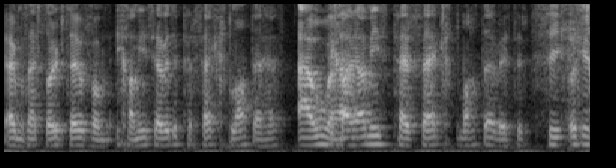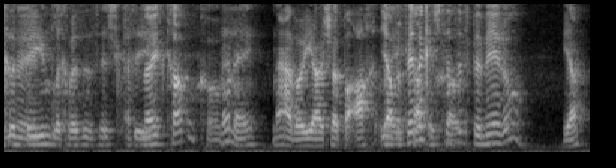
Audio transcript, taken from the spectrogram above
Ja. Ich muss nicht Story erzählen vom, ich kann meins ja wieder perfekt laden. Auch, Ich kann ja meins perfekt laden wieder. Sicher Und es ist ein nicht. bisschen peinlich, was es ist. Ein neues Kabel gekauft? Nein, nein. Nein, weil ich habe schon etwa 8 Ja, aber vielleicht ist das, das bei mir auch. Ja,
